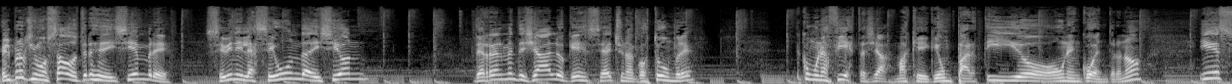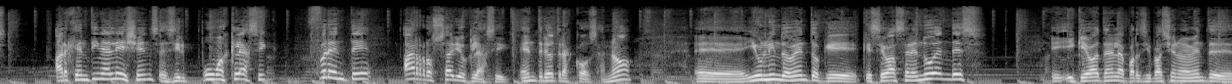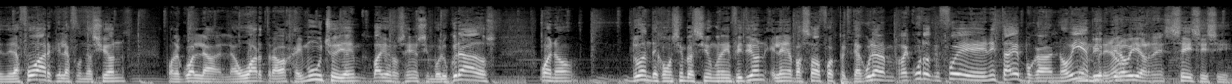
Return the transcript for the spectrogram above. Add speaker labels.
Speaker 1: El próximo sábado 3 de diciembre se viene la segunda edición de realmente ya algo que se ha hecho una costumbre. Es como una fiesta ya, más que, que un partido o un encuentro, ¿no? Y es Argentina Legends, es decir, Pumas Classic, frente a Rosario Classic, entre otras cosas, ¿no? Eh, y un lindo evento que, que, se va a hacer en Duendes y, que va a tener la participación obviamente de, de, la FUAR, que es la fundación por la cual la, la UAR trabaja y mucho y hay varios rosarinos involucrados. Bueno, Duendes, como siempre, ha sido un gran anfitrión. El año pasado fue espectacular. Recuerdo que fue en esta época, noviembre, ¿no?
Speaker 2: Pero viernes.
Speaker 1: Sí, sí, sí.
